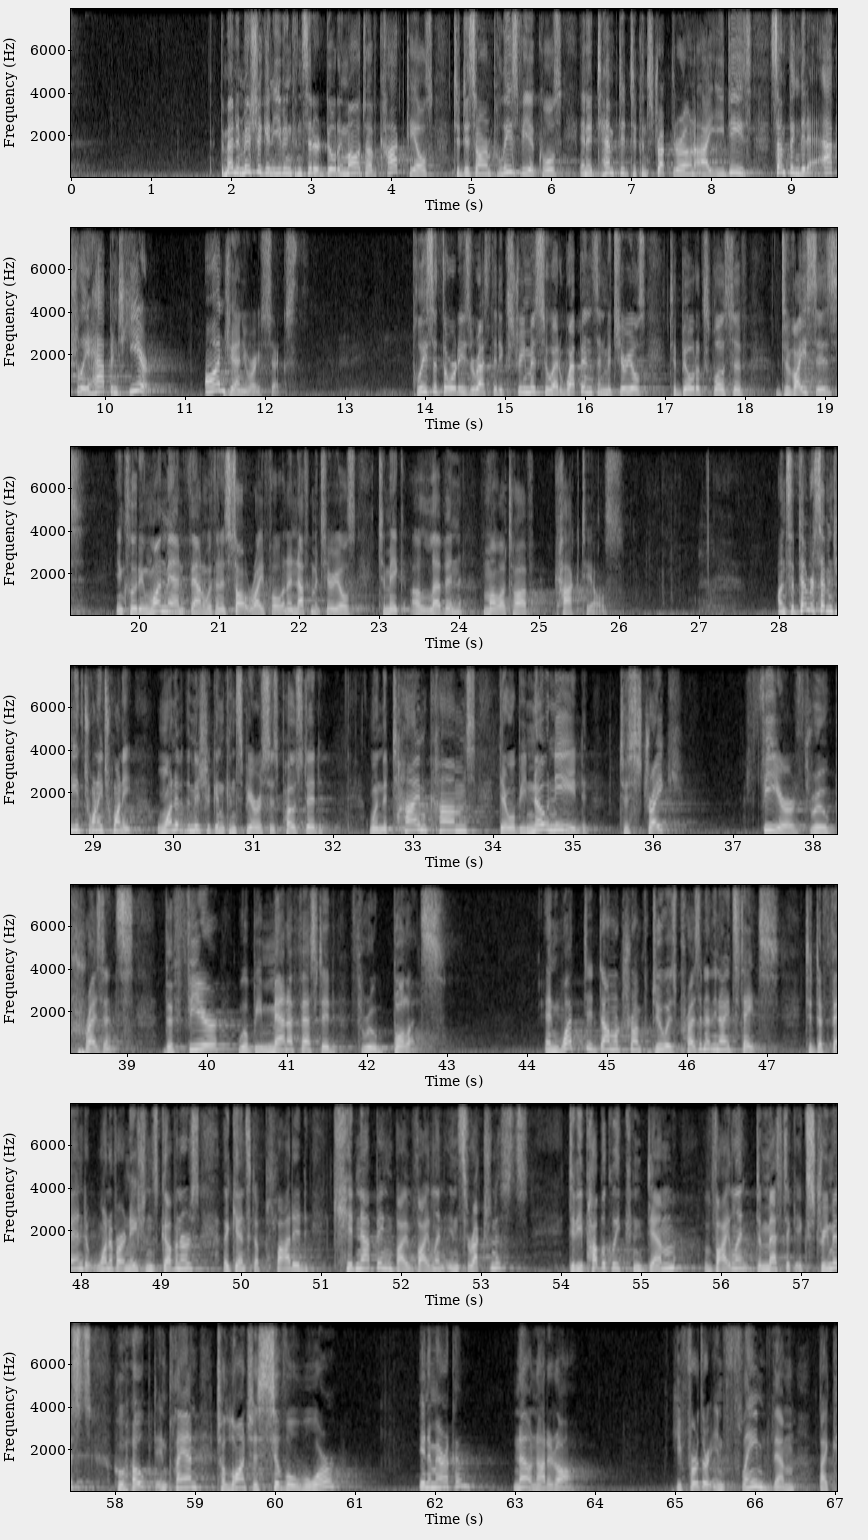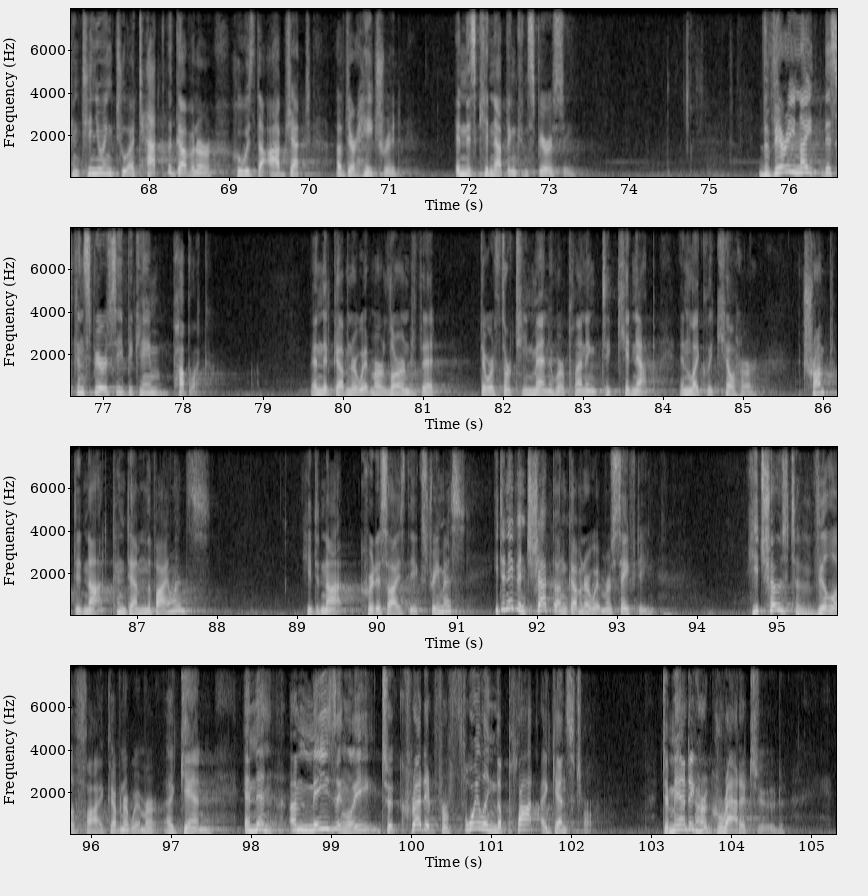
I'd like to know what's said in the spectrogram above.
The men in Michigan even considered building Molotov cocktails to disarm police vehicles and attempted to construct their own IEDs, something that actually happened here on January 6th. Police authorities arrested extremists who had weapons and materials to build explosive devices, including one man found with an assault rifle and enough materials to make 11 Molotov cocktails. On September 17, 2020, one of the Michigan conspiracists posted When the time comes, there will be no need to strike fear through presence. The fear will be manifested through bullets. And what did Donald Trump do as President of the United States to defend one of our nation's governors against a plotted kidnapping by violent insurrectionists? Did he publicly condemn violent domestic extremists who hoped and planned to launch a civil war in America? No, not at all. He further inflamed them by continuing to attack the governor who was the object of their hatred in this kidnapping conspiracy. The very night this conspiracy became public, and that Governor Whitmer learned that there were 13 men who were planning to kidnap and likely kill her, Trump did not condemn the violence. He did not criticize the extremists. He didn't even check on Governor Whitmer's safety. He chose to vilify Governor Whitmer again, and then amazingly took credit for foiling the plot against her, demanding her gratitude.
